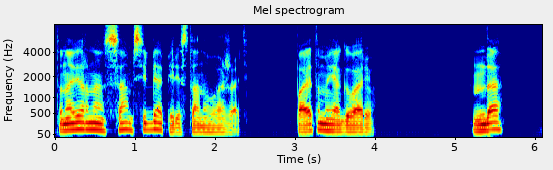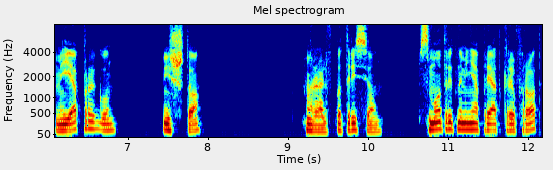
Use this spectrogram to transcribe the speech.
то, наверное, сам себя перестану уважать. Поэтому я говорю. «Да, я прыгун. И что?» Ральф потрясен. Смотрит на меня, приоткрыв рот,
